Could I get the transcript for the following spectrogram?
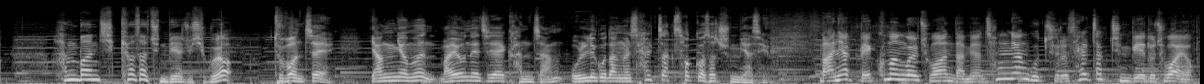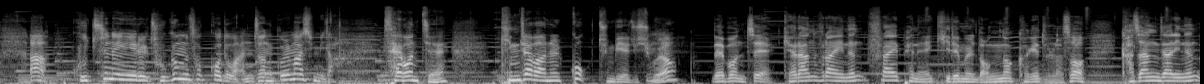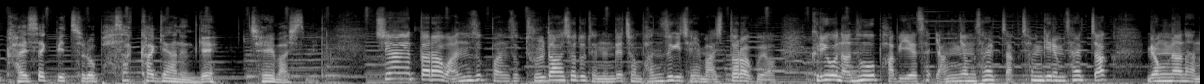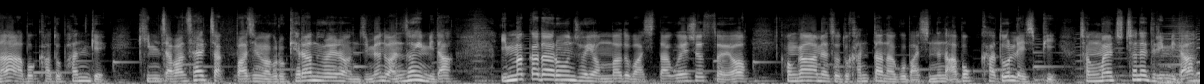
한 번 식혀서 준비해 주시고요. 두 번째, 양념은 마요네즈에 간장, 올리고당을 살짝 섞어서 준비하세요. 만약 매콤한 걸 좋아한다면 청양고추를 살짝 준비해도 좋아요. 아, 고추냉이를 조금 섞어도 완전 꿀맛입니다. 세 번째, 김자 반을 꼭 준비해 주시고요. 네 번째, 계란 후라이는 프라이팬에 기름을 넉넉하게 둘러서 가장자리는 갈색빛으로 바삭하게 하는 게 제일 맛있습니다. 취향에 따라 완숙 반숙 둘 다 하셔도 되는데 전 반숙이 제일 맛있더라고요. 그리고 난 후 밥 위에 사- 양념 살짝, 참기름 살짝, 명란 하나, 아보카도 반 개, 김자 반 살짝, 마지막으로 계란 후라이를 얹으면 완성입니다. 입맛 까다로운 저희 엄마도 맛있다고 해주셨어요. 건강하면서도 간단하고 맛있는 아보카도 레시피 정말 추천해 드립니다.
